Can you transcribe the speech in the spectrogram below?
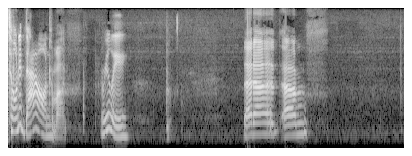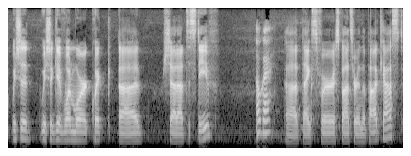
tone it down. come on. Really. That uh um we should we should give one more quick uh shout out to Steve. Okay. Uh, thanks for sponsoring the podcast.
